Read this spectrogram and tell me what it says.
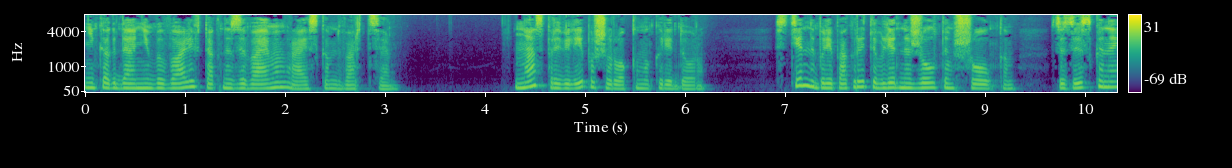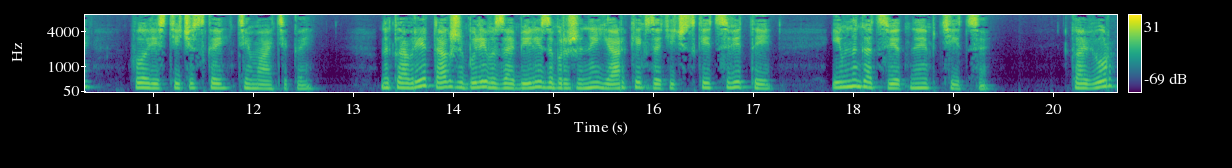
никогда не бывали в так называемом райском дворце. Нас провели по широкому коридору. Стены были покрыты бледно-желтым шелком с изысканной флористической тематикой. На ковре также были в изобилии изображены яркие экзотические цветы и многоцветные птицы. Ковер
